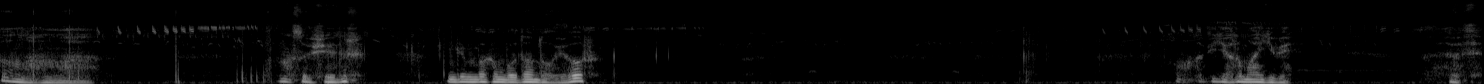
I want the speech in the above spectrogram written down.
Allah Allah. Nasıl bir şeydir? Gün bakın buradan doğuyor. O da bir yarım ay gibi. Evet.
